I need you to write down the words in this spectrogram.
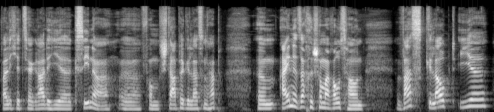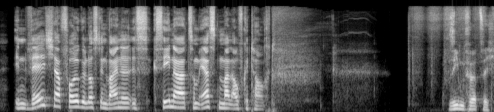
weil ich jetzt ja gerade hier Xena äh, vom Stapel gelassen habe, ähm, eine Sache schon mal raushauen. Was glaubt ihr, in welcher Folge Lost in Vinyl ist Xena zum ersten Mal aufgetaucht? 47.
